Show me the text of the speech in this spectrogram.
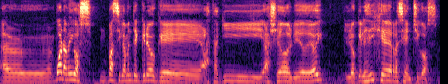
Eh, bueno amigos, básicamente creo que hasta aquí ha llegado el video de hoy. Lo que les dije recién, chicos,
